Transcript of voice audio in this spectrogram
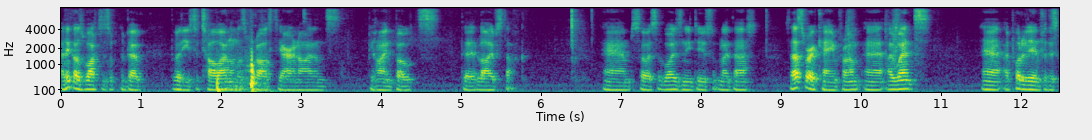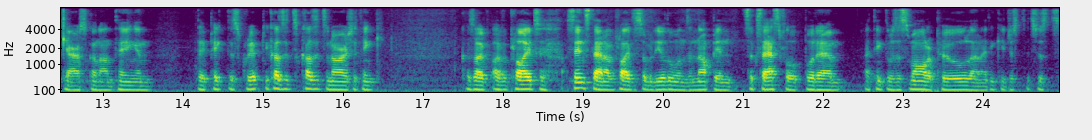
I think I was watching something about the way they used to tow animals across the Aran Islands behind boats, the livestock. Um, so I said, why doesn't he do something like that? So that's where it came from. Uh, I went, uh, I put it in for this Gearrscannán thing, and they picked the script because it's because it's an Irish. I think because I've I've applied to since then I've applied to some of the other ones and not been successful. But um, I think there was a smaller pool, and I think you just it's just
